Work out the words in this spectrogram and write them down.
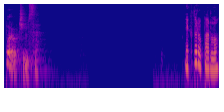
Poroučím se. Jak to dopadlo?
